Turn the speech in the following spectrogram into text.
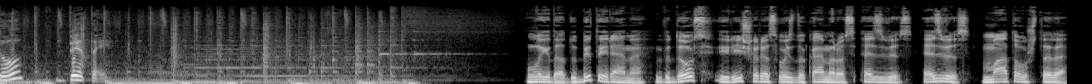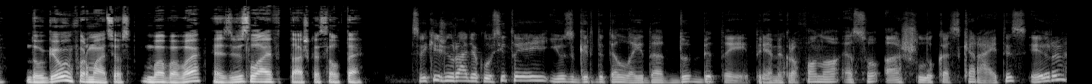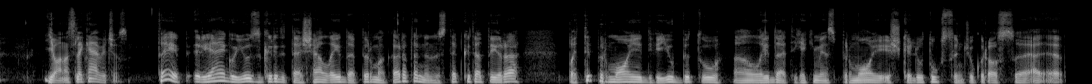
2 bitai. Laidą Dubitai remia vidaus ir išorės vaizdo kameros Ezvis. Ezvis mato už tave. Daugiau informacijos www.ezvislife.lt. Sveiki žinių radio klausytojai, jūs girdite laidą Dubitai. Prie mikrofono esu aš Lukas Keraitis ir Jonas Lekevičius. Taip, ir jeigu jūs girdite šią laidą pirmą kartą, nenustepkite, tai yra pati pirmoji dviejų bitų laida, tikėkime, pirmoji iš kelių tūkstančių, kurios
